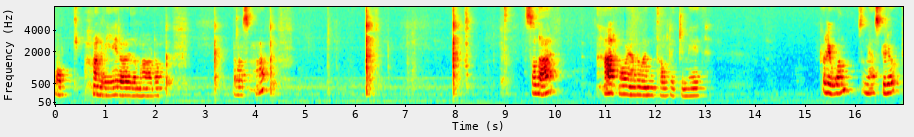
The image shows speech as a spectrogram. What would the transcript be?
Och halverar de här då. Bara så här. Sådär. Här har jag då en tallrik med karljohan som jag skurit upp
